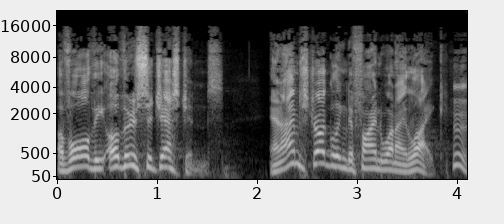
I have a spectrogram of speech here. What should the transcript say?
of all the other suggestions, and I'm struggling to find one I like. Hmm.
